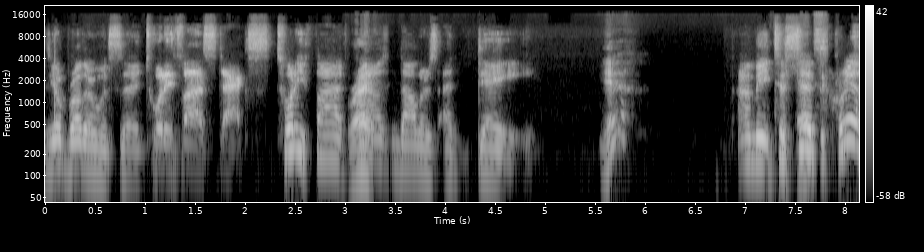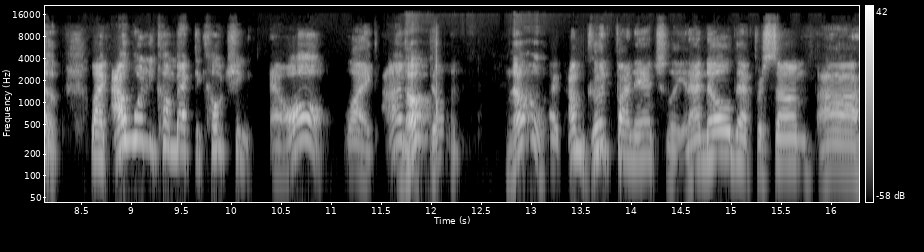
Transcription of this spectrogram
your brother would say, 25 stacks, $25,000 a day. yeah I mean, to sit at the crib. Like, I wouldn't come back to coaching at all. Like, I'm No. done. no like I'm good financially, and I know that for some, uh,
